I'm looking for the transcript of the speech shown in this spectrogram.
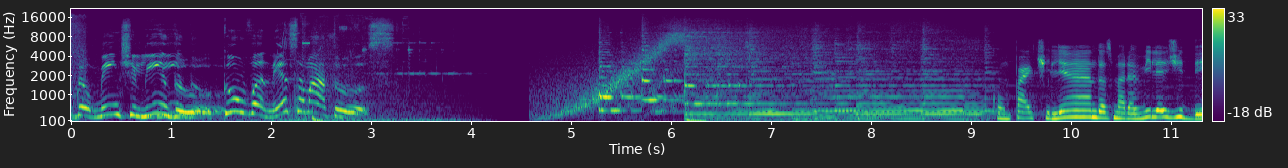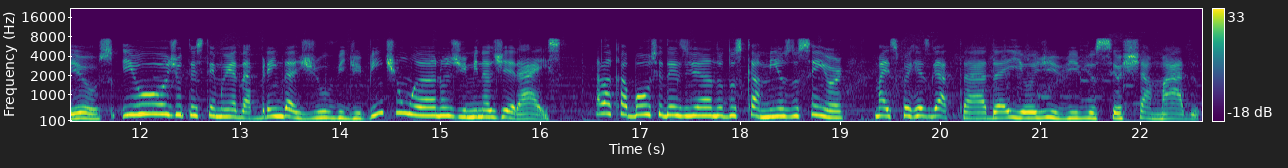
Incomparavelmente Lindo, com Vanessa Matos. Compartilhando as maravilhas de Deus. E hoje o testemunho é da Brenda Juve, de 21 anos, de Minas Gerais. ela acabou se desviando dos caminhos do Senhor, mas foi resgatada e hoje vive o seu chamado.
